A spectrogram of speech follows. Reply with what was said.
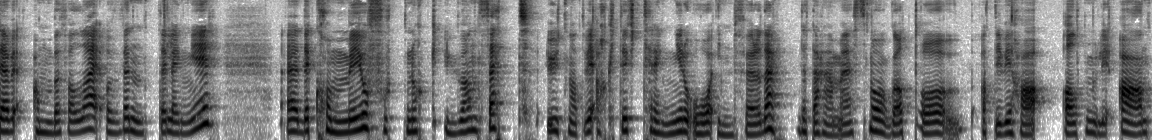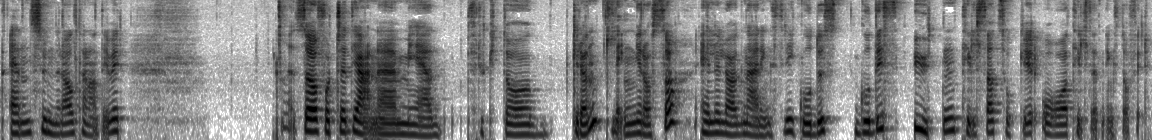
Så jeg vil anbefale deg å vente lenger. Eh, det kommer jo fort nok uansett, uten at vi aktivt trenger å innføre det. Dette her med smågodt og at de vil ha alt mulig annet enn sunnere alternativer. Så fortsett gjerne med frukt og grønt lenger også, eller lag næringsrik godis, godis uten tilsatt sukker og tilsetningsstoffer.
